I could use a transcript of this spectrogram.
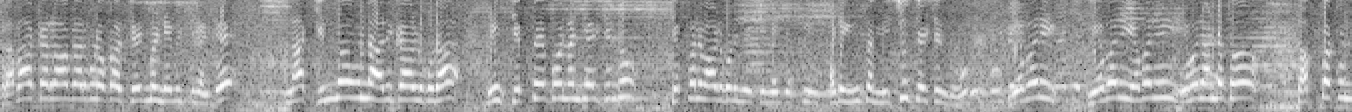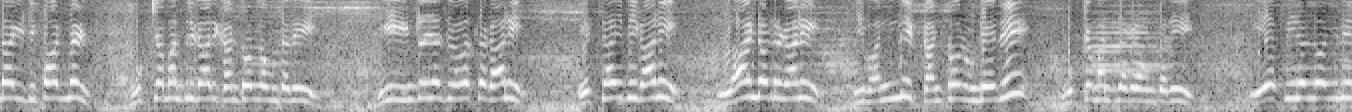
ప్రభాకర్ రావు గారు కూడా ఒక స్టేట్మెంట్ ఏమి ఇచ్చిందంటే నా కింద ఉన్న అధికారులు కూడా నేను చెప్పే ఫోన్లను చేసిండు చెప్పని వాడు కూడా చేసిండు అని చెప్పి అంటే ఇంత మిస్యూజ్ చేసిండు ఎవరి ఎవరి ఎవరి ఎవరి అండతో తప్పకుండా ఈ డిపార్ట్మెంట్ ముఖ్యమంత్రి గారి కంట్రోల్లో ఉంటుంది. ఈ ఇంటెలిజెన్స్ వ్యవస్థ కానీ ఎస్ఐబి కానీ లా అండ్ ఆర్డర్ కానీ ఇవన్నీ కంట్రోల్ ఉండేది ముఖ్యమంత్రి దగ్గర ఉంటుంది. ఏ పీరియడ్లో ఇవి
